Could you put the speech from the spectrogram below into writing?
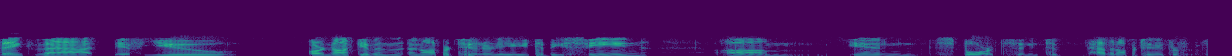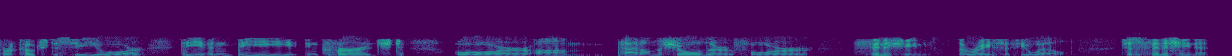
think that if you are not given an opportunity to be seen um, in sports and to have an opportunity for for a coach to see you or to even be encouraged or um, pat on the shoulder for finishing the race, if you will, just finishing it,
